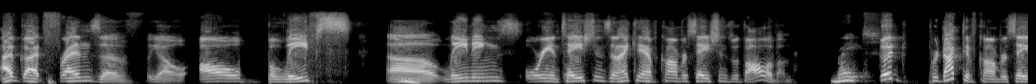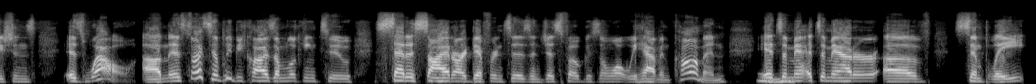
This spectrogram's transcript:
i've got friends of you know all beliefs uh mm. leanings orientations and i can have conversations with all of them right good productive conversations as well. Um, and it's not simply because I'm looking to set aside our differences and just focus on what we have in common. Mm-hmm. It's a mm-hmm. ma- it's a matter of simply,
